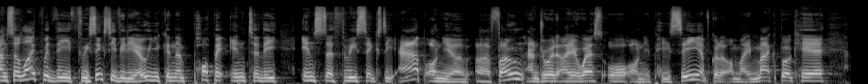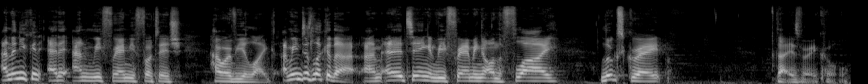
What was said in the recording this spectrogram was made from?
And so like with the 360 video, you can then pop it into the Insta360 app on your uh, phone, Android, iOS, or on your PC. I've got it on my MacBook here. And then you can edit and reframe your footage however you like. I mean, just look at that. I'm editing and reframing it on the fly. Looks great. That is very cool.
